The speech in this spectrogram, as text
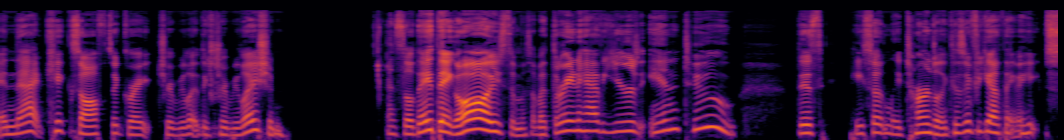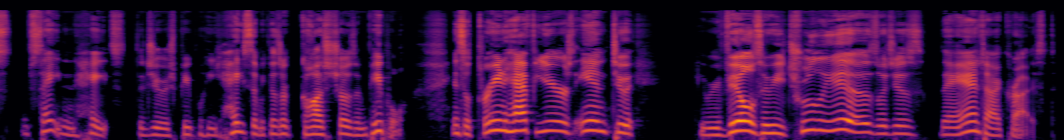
And that kicks off the great tribula- the tribulation. And so they think, oh, he's the Messiah. But three and a half years into this he suddenly turns on because if you got to think he, satan hates the jewish people he hates them because they're god's chosen people and so three and a half years into it he reveals who he truly is which is the antichrist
